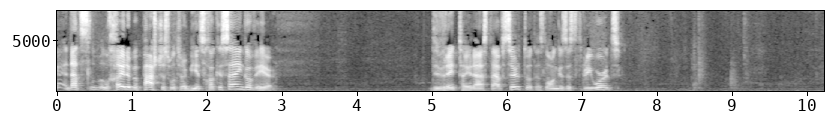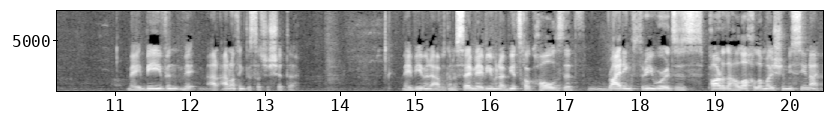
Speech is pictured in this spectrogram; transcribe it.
And that's l'chayre bepashtus what Rabbi Yitzchak is saying over here. Divrei Torah has to have sirtut, as long as it's three words. Maybe even, I don't think there's such a shitta. Maybe even, I was going to say, maybe even Rabbi Yitzchok holds that writing three words is part of the halacha l'maishu misinai.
